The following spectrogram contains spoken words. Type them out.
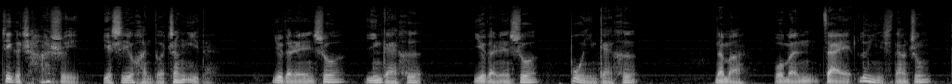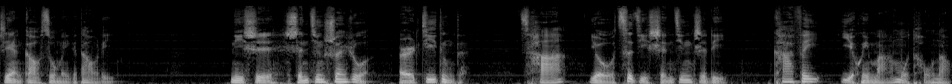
这个茶水也是有很多争议的，有的人说应该喝，有的人说不应该喝。那么我们在论饮食当中这样告诉我们一个道理：你是神经衰弱而激动的，茶有刺激神经之力，咖啡也会麻木头脑，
